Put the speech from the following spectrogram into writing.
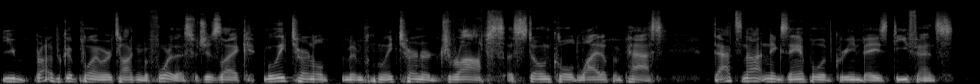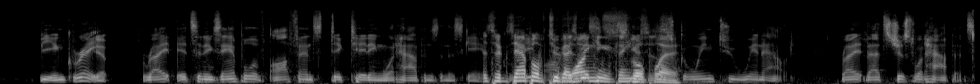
you brought up a good point. We were talking before this, which is like Malik Turner. Malik Turner drops a stone cold wide open pass. That's not an example of Green Bay's defense being great. Right. It's an example of offense dictating what happens in this game. It's an example Great of two guys making a single play. is going to win out. Right? That's just what happens.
